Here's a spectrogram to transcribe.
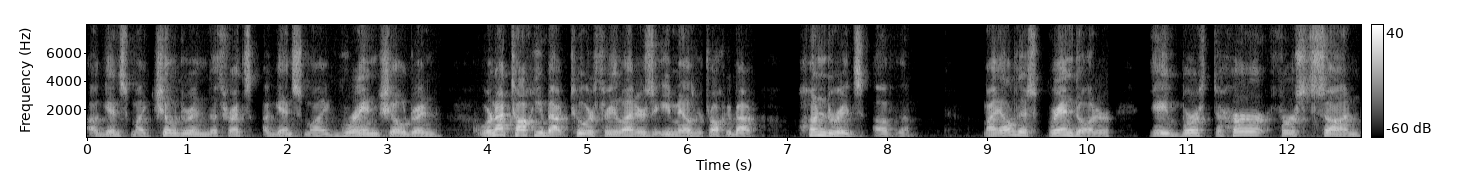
against my children, the threats against my grandchildren. We're not talking about two or three letters or emails. We're talking about hundreds of them. my eldest granddaughter gave birth to her first son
